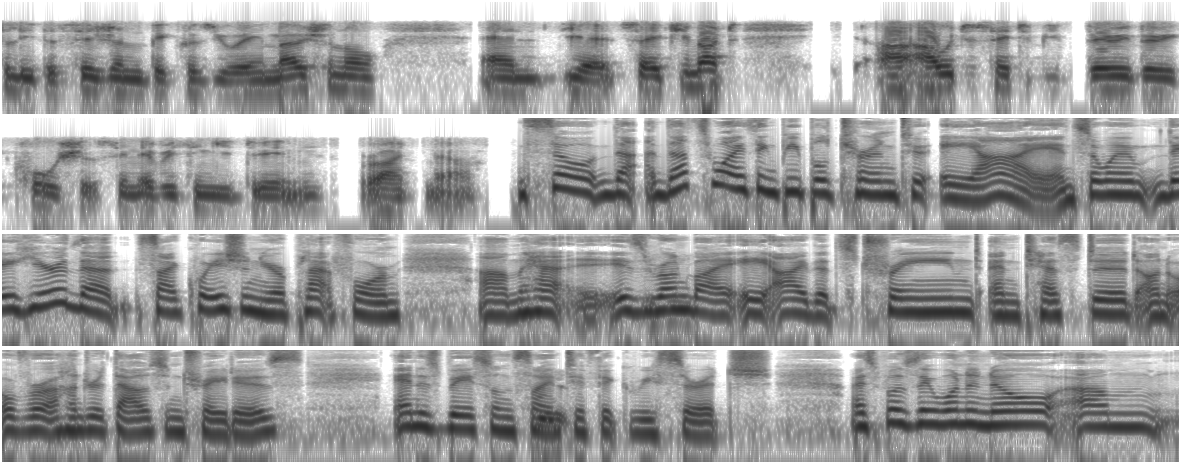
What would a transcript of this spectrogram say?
silly decision because you were emotional. And yeah, so if you're not I would just say to be very, very cautious in everything you're doing right now. So that, that's why I think people turn to AI. And so when they hear that Psyquation, your platform, um, ha- is run by AI that's trained and tested on over 100,000 traders and is based on scientific yes. research, I suppose they want to know, um,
